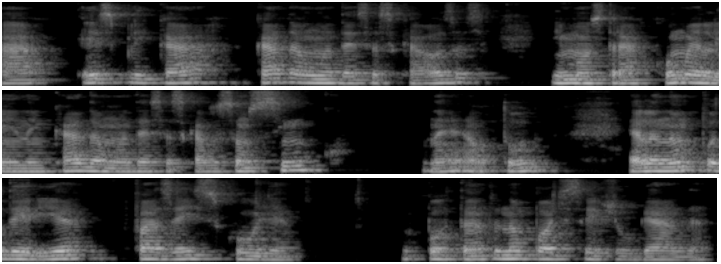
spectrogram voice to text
a explicar cada uma dessas causas e mostrar como Helena, em cada uma dessas causas, são cinco né, ao todo, ela não poderia fazer escolha, portanto, não pode ser julgada.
